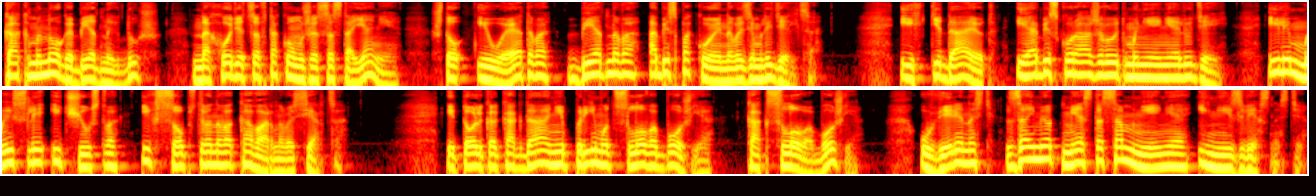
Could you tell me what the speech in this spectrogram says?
Как много бедных душ находится в таком же состоянии, что и у этого бедного, обеспокоенного земледельца. Их кидают и обескураживают мнения людей или мысли и чувства их собственного коварного сердца. И только когда они примут Слово Божье, как Слово Божье, уверенность займет место сомнения и неизвестности.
